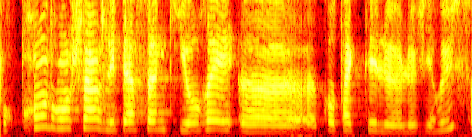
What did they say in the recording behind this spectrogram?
pour prendre en charge les personnes qui auraient euh, contacté le, le, virus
